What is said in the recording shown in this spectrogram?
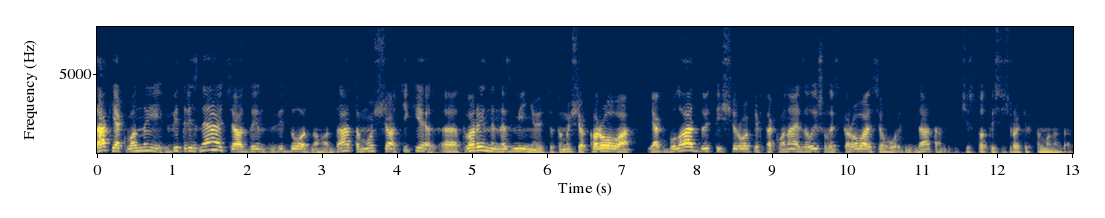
так як вони відрізняються один від одного, да, тому що тільки е, тварини не змінюються, тому що корова як була 2000 років, так вона і залишилась корова сьогодні, да, там, чи 100 тисяч років тому назад.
